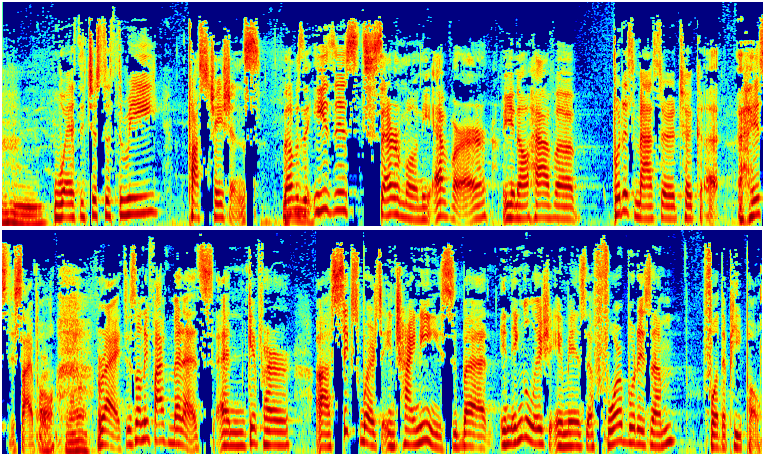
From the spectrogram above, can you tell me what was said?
with just the three prostrations. That was the easiest ceremony ever. You know, have a Buddhist master took uh, his disciple. Wow. Right. It's only five minutes and give her uh, six words in Chinese, but in English it means for Buddhism, for the people.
